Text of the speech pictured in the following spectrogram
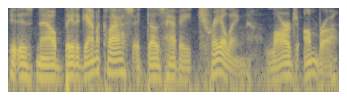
It is now beta gamma class. It does have a trailing large umbra.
